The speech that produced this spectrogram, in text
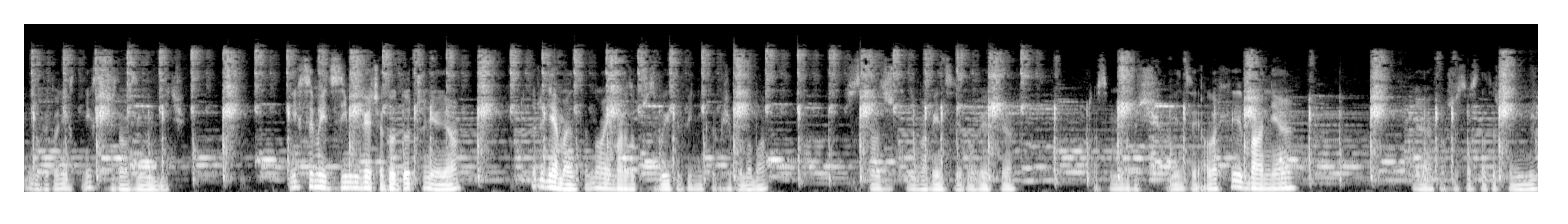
Mówię, to nie, nie chcę się tam z nimi bić. Nie chcę mieć z nimi, wiecie, do, do czynienia. Cztery no i bardzo przyzwoity wynik, to mi się podoba. Sprawdzę, że nie ma więcej, bo wiecie, czasem może być więcej, ale chyba nie. Nie, to już jest ostateczny limit.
